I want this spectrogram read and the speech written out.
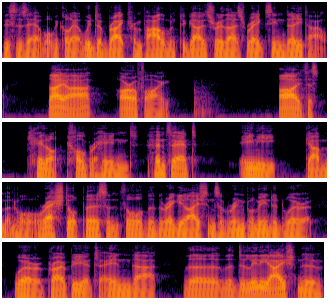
this is our, what we call our winter break from Parliament to go through those regs in detail. They are horrifying. I just cannot comprehend that any government or rational person thought that the regulations that were implemented were were appropriate, and uh, the the delineation of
